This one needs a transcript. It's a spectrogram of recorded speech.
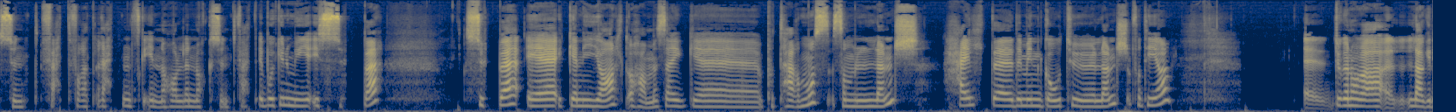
sunt fett. For at retten skal inneholde nok sunt fett. Jeg bruker det mye i suppe. Suppe er genialt å ha med seg eh, på termos som lunsj. Helt eh, Det er min go to lunsj for tida. Eh, du kan også lage,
